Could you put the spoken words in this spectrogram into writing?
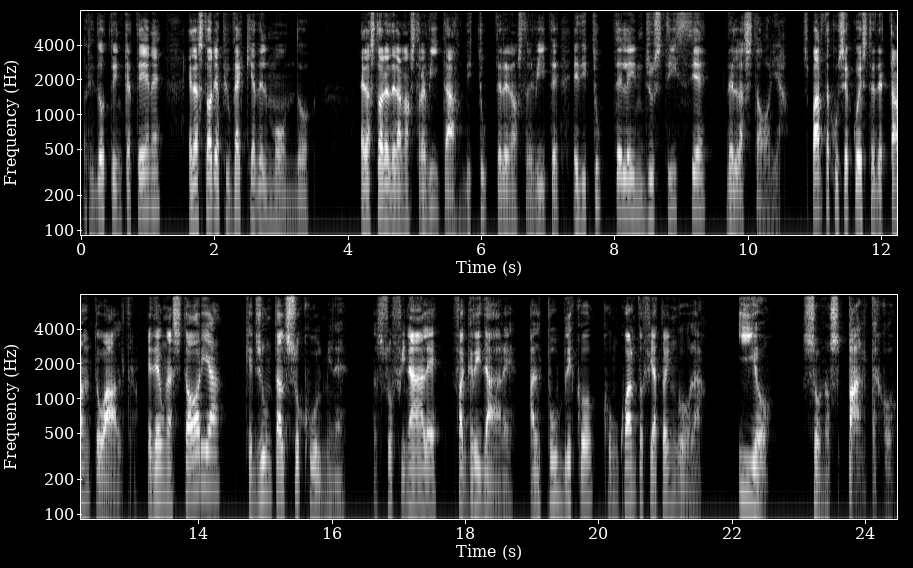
ridotto in catene è la storia più vecchia del mondo, è la storia della nostra vita, di tutte le nostre vite e di tutte le ingiustizie della storia. Spartacus è questo ed è tanto altro, ed è una storia che giunta al suo culmine, al suo finale, fa gridare al pubblico con quanto fiato ha in gola. Io sono Spartaco.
